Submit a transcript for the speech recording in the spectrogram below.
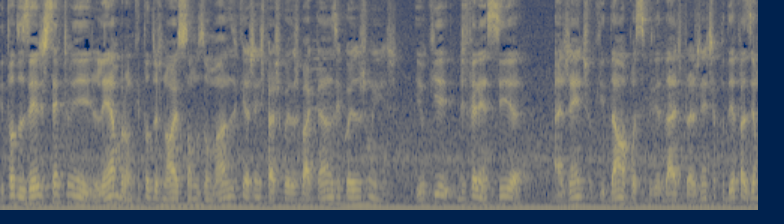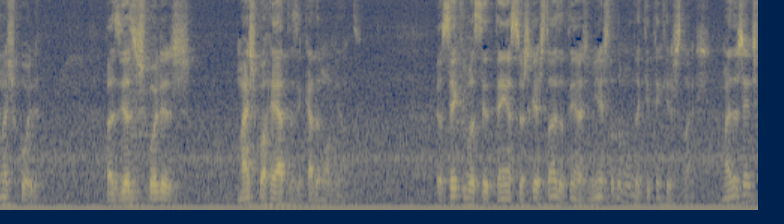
E todos eles sempre me lembram que todos nós somos humanos e que a gente faz coisas bacanas e coisas ruins. E o que diferencia a gente, o que dá uma possibilidade para a gente é poder fazer uma escolha. Fazer as escolhas mais corretas em cada momento. Eu sei que você tem as suas questões, eu tenho as minhas, todo mundo aqui tem questões. Mas a gente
